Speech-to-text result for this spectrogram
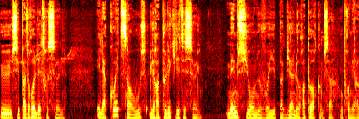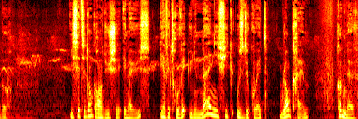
et c'est pas drôle d'être seul. Et la couette sans housse lui rappelait qu'il était seul même si on ne voyait pas bien le rapport comme ça, au premier abord. Il s'était donc rendu chez Emmaüs et avait trouvé une magnifique housse de couette, blanc crème, comme neuve.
